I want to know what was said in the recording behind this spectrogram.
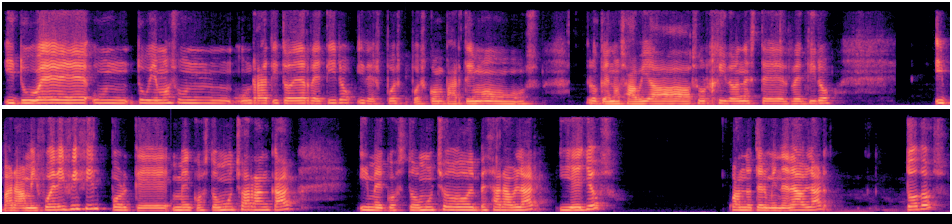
y tuvimos un ratito de retiro y después pues compartimos lo que nos había surgido en este retiro. Y para mí fue difícil porque me costó mucho arrancar y me costó mucho empezar a hablar y ellos cuando terminé de hablar todos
